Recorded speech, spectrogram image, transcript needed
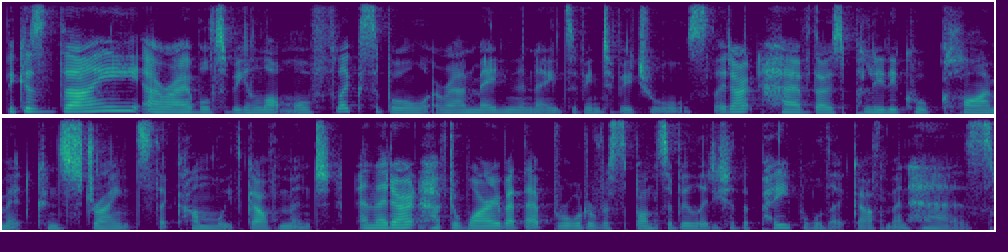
because they are able to be a lot more flexible around meeting the needs of individuals. They don't have those political climate constraints that come with government, and they don't have to worry about that broader responsibility to the people that government has.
